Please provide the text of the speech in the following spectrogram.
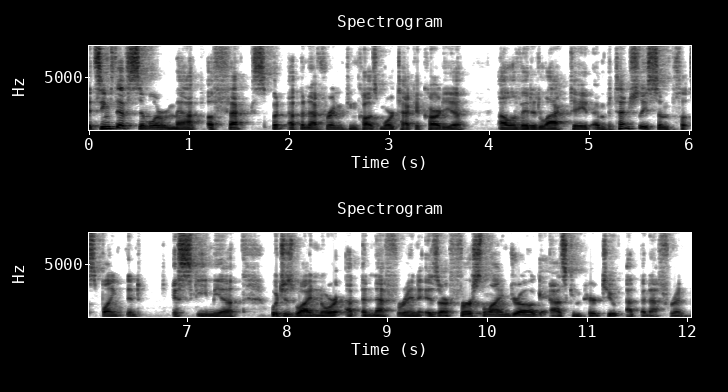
It seems to have similar MAP effects, but epinephrine can cause more tachycardia, elevated lactate, and potentially some splanchnic ischemia, which is why norepinephrine is our first line drug as compared to epinephrine.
